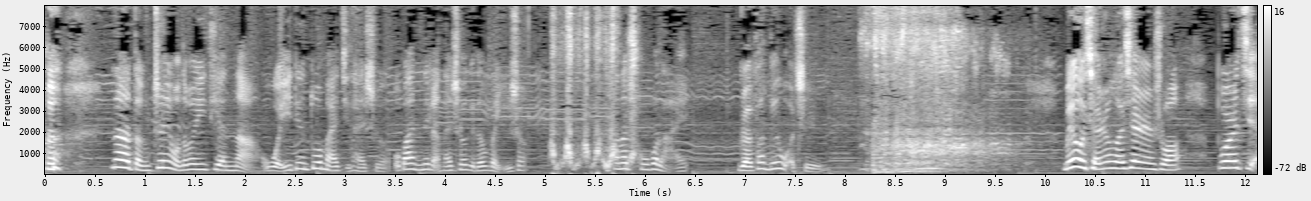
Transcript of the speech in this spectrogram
哼，那等真有那么一天呢，我一定多买几台车，我把你那两台车给他围上，让他出不来，软饭给我吃。没有前任和现任说，波儿姐，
